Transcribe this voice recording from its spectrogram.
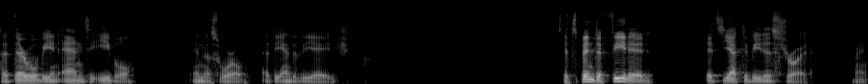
that there will be an end to evil in this world at the end of the age. It's been defeated, it's yet to be destroyed, right?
